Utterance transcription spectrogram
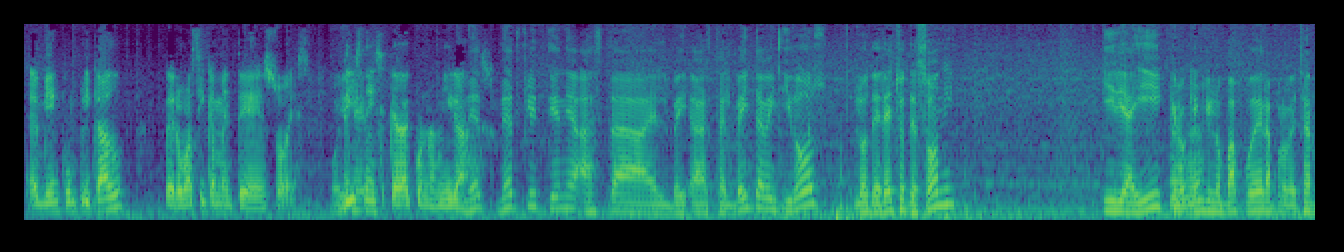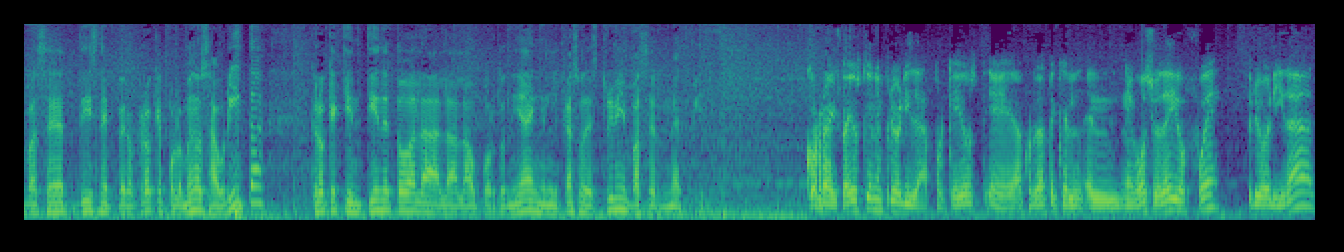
es bien complicado, pero básicamente eso es. Oye, Disney Net- se queda con las migajas. Net- Netflix tiene hasta el, hasta el 2022 los derechos de Sony. Y de ahí creo que quien los va a poder aprovechar va a ser Disney, pero creo que por lo menos ahorita, creo que quien tiene toda la, la- la oportunidad en el caso de streaming va a ser Netflix. Correcto, ellos tienen prioridad, porque ellos, eh, acordate que el, el negocio de ellos fue prioridad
